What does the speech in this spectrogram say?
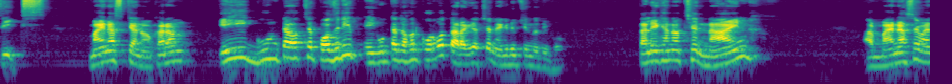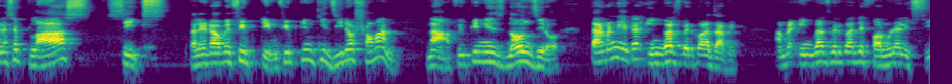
সিক্স মাইনাস কেন? কারণ এই গুণটা হচ্ছে পজিটিভ এই গুণটা যখন করব, তার আগে হচ্ছে নেগেটিভ চিহ্ন দিব। তাহলে এখানে হচ্ছে নাইন আর মাইনাসে মাইনাসে প্লাস সিক্স তাহলে এটা হবে ফিফটিন ফিফটিন কি জিরো সমান? না ফিফটিন ইজ নন জিরো তার মানে এটার ইনভার্স বের করা যাবে। আমরা ইনভার্স বের করার যে ফর্মুলা লিখছি,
